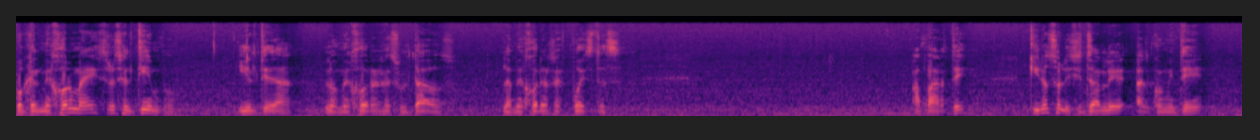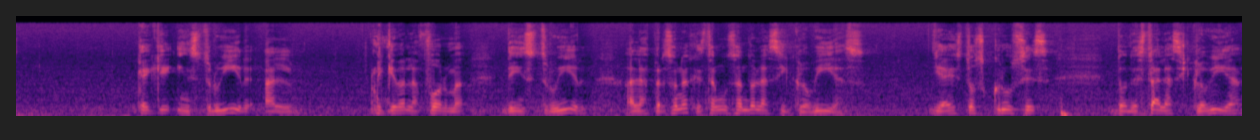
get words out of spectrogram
Porque el mejor maestro es el tiempo y él te da los mejores resultados, las mejores respuestas. Aparte, quiero solicitarle al comité que hay que instruir al hay que ver la forma de instruir a las personas que están usando las ciclovías y a estos cruces donde está la ciclovía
